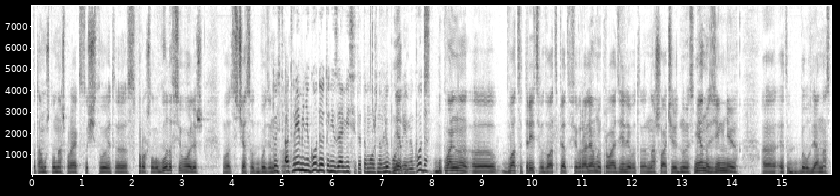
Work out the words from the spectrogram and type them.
потому что наш проект существует с прошлого года всего лишь. Вот сейчас вот будем... То есть от времени года это не зависит, это можно в любое Нет, время года? буквально 23-25 февраля мы проводили вот нашу очередную смену зимнюю. Э, это был для нас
